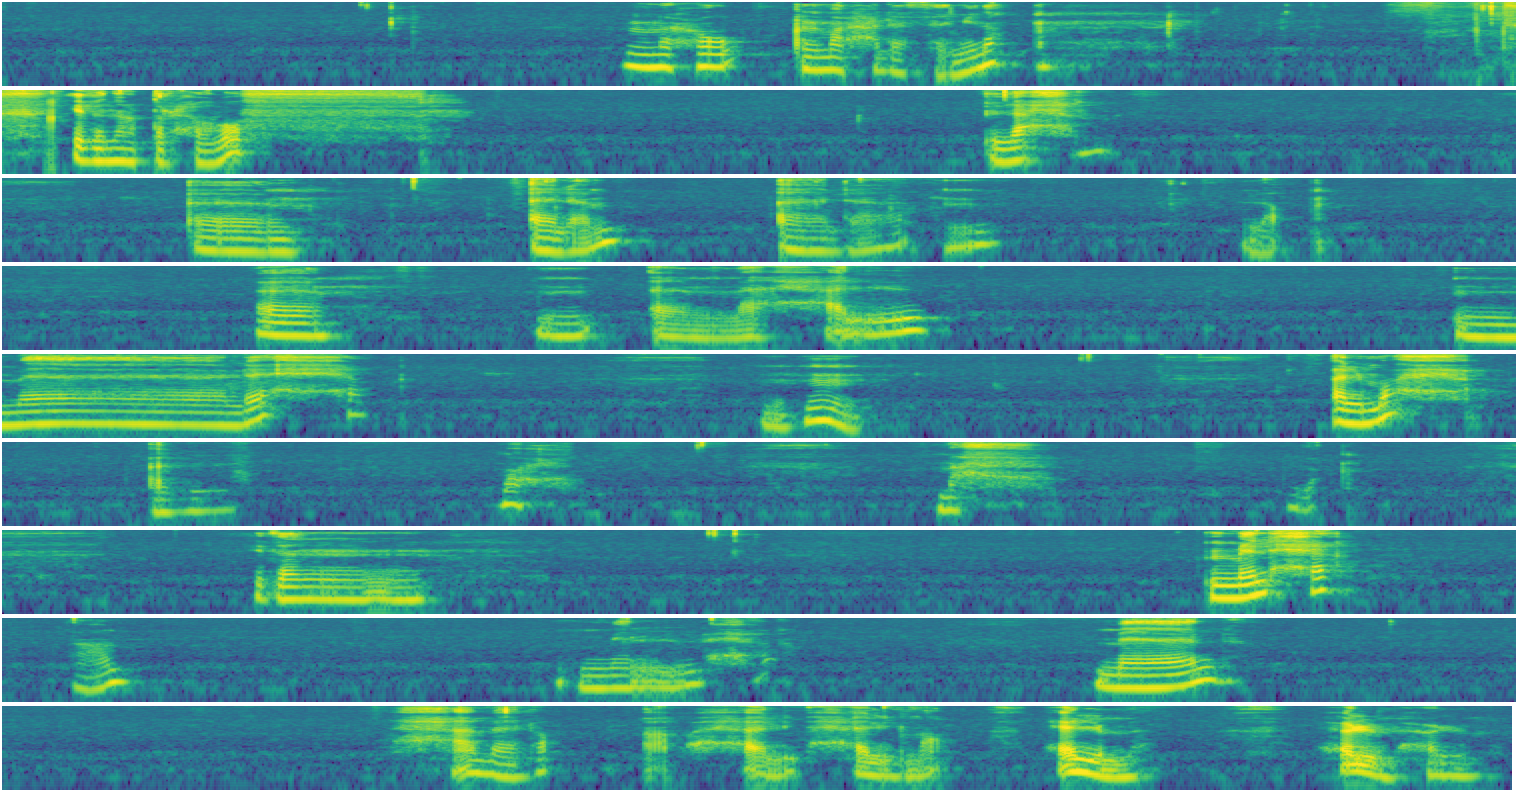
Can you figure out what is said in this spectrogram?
نحو المرحلة الثامنة. إذا ربط الحروف. لحم ألم ألم لا. محل مالح. المح المح. مح لا. إذا ملح. نعم. ملح. مال. حمل. حل حلم. حلم. حلم حلم.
